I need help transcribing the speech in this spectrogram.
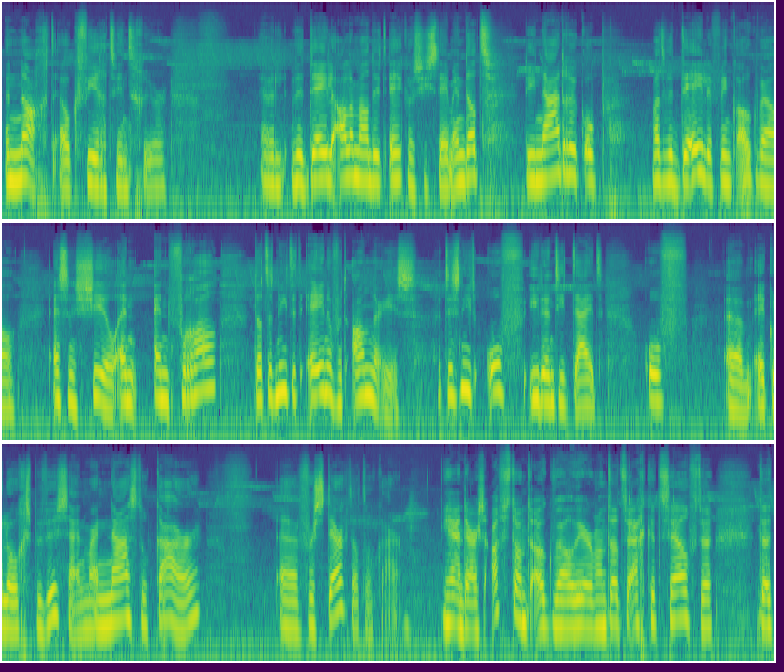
een nacht elke 24 uur. En we, delen allemaal dit ecosysteem. En dat, die nadruk op wat we delen vind ik ook wel essentieel. En, en vooral dat het niet het een of het ander is. Het is niet of identiteit of um, ecologisch bewustzijn, maar naast elkaar uh, versterkt dat elkaar. Ja, en daar is afstand ook wel weer. Want dat is eigenlijk hetzelfde. Dat,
